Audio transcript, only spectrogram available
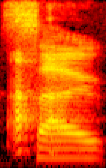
so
